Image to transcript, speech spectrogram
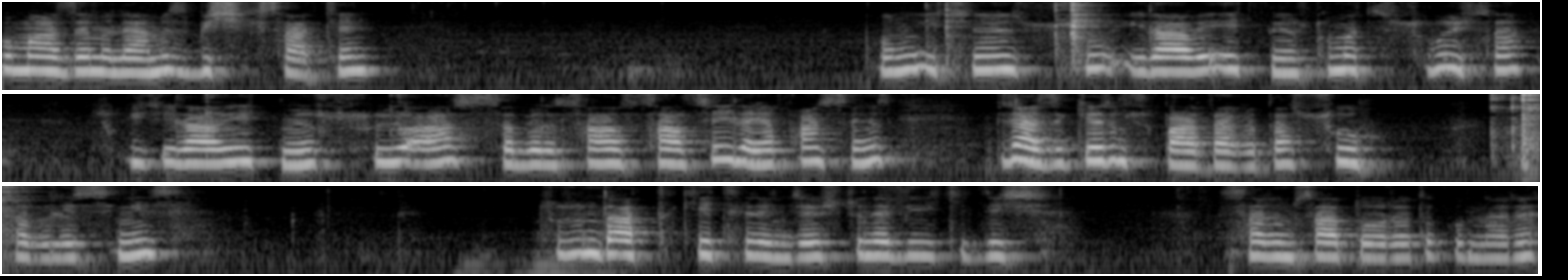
Bu malzemelerimiz pişik zaten. Bunun içine su ilave etmiyoruz. Domates suluysa su hiç ilave etmiyoruz. Suyu azsa böyle sal, salçayla yaparsanız birazcık yarım su bardağı kadar su katabilirsiniz. Tuzunu da attık yeterince. Üstüne bir iki diş sarımsağı doğradık bunları.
